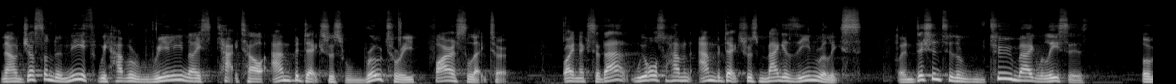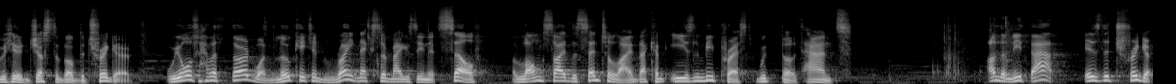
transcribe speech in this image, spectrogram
Now, just underneath, we have a really nice tactile ambidextrous rotary fire selector. Right next to that, we also have an ambidextrous magazine release. But in addition to the two mag releases over here just above the trigger, we also have a third one located right next to the magazine itself alongside the center line that can easily be pressed with both hands. Underneath that is the trigger.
